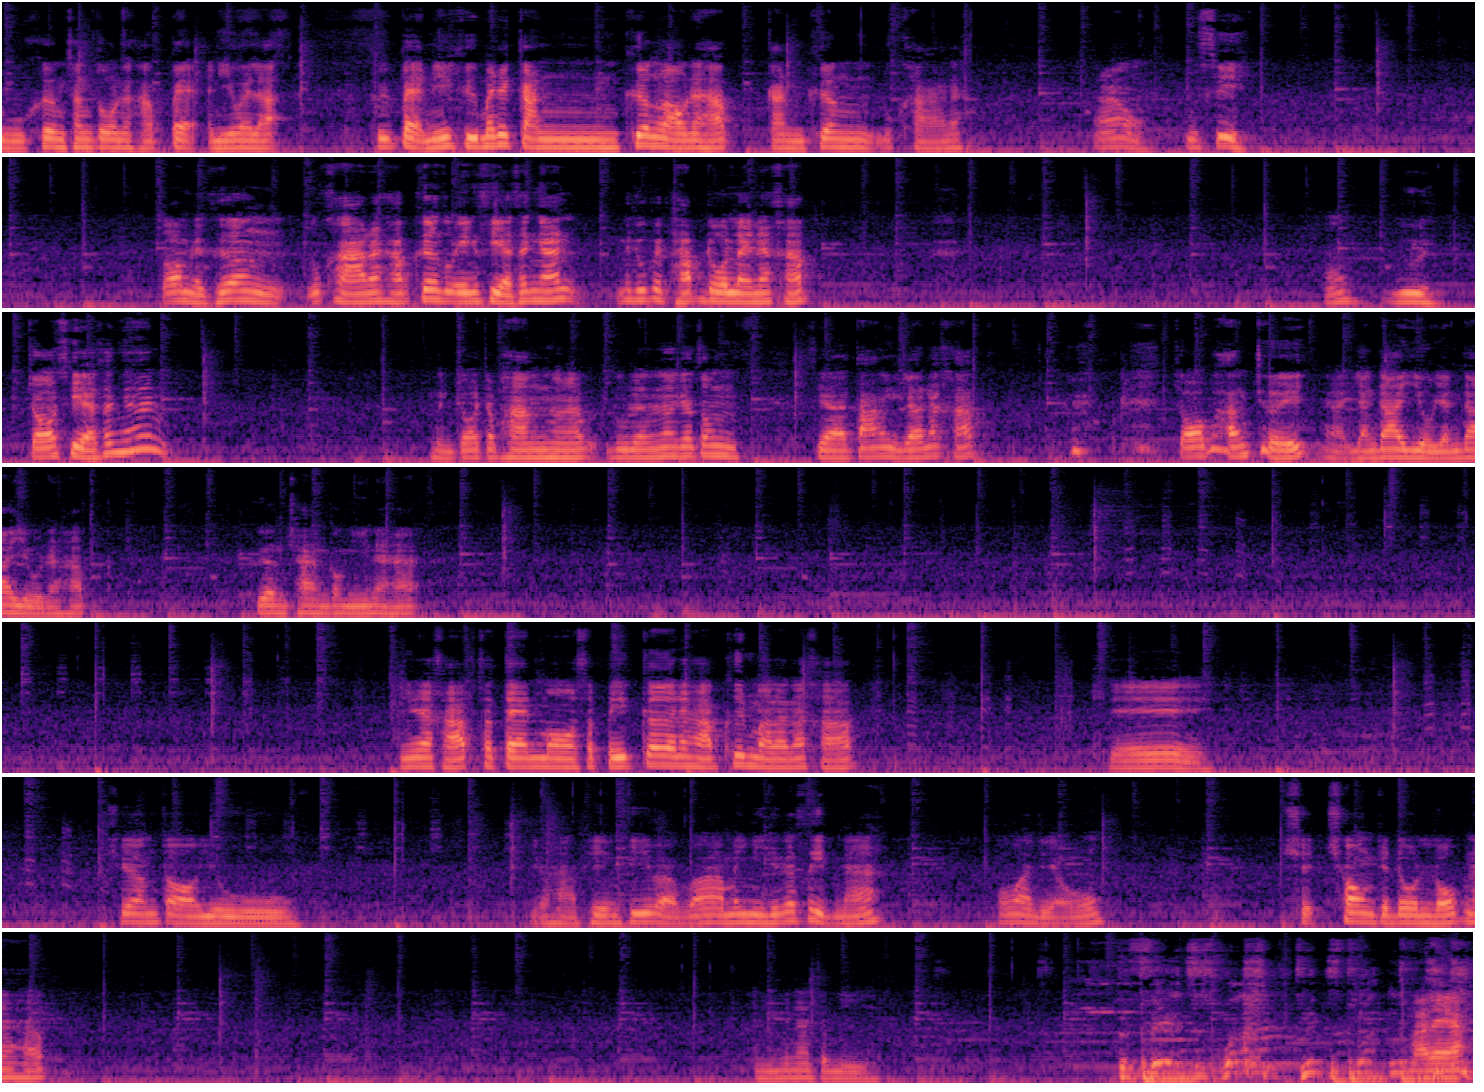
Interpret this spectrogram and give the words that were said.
ดูเครื่องช่างต้นนะครับ แปะอันนี้ไว้ละคือแปะนี้คือไม่ได้กันเครื่องเรานะครับ กันเครื่องลูกค้านะอ้าวดูสิ ซ่อมแต่เครื่องลูกค้านะครับ เครื่องตัวเองเสียซะงั้น ไม่รู้ไปพับโดนอะไรนะครับเอ๋อดูจอเสียซะงั้น เหมือนจอจะพังนะครับ ดูแล้วน่าจะต้องเสียตังค์อีกแล้วนะครับ จอพังเฉยอะยังได้อยู่ยังได้อยู่นะครับ เครื่องช่างตรงนี้นะฮะ นี่นะครับสแตนมอลสปีกเกอร์นะครับ ขึ้นมาแล้วนะครับ โอเค เชื่อมต่ออยู่ เดี๋ยวหาเพลงที่แบบว่าไม่มีลิขสิทธิ์นะ เพราะว่าเดี๋ยวชช่องจะโดนลบนะครับ อันนี้ไม่น่าจะมี มาแล้ว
